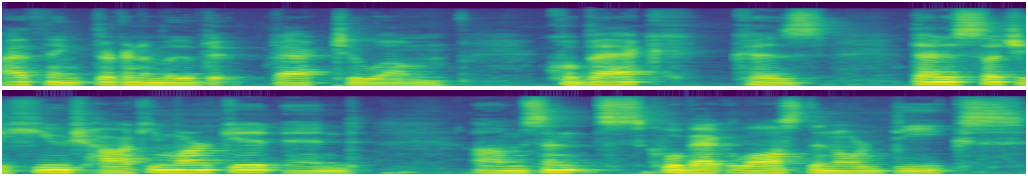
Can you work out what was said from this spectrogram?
I think they're going to move it back to um, Quebec because that is such a huge hockey market. And um, since Quebec lost the Nordiques,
